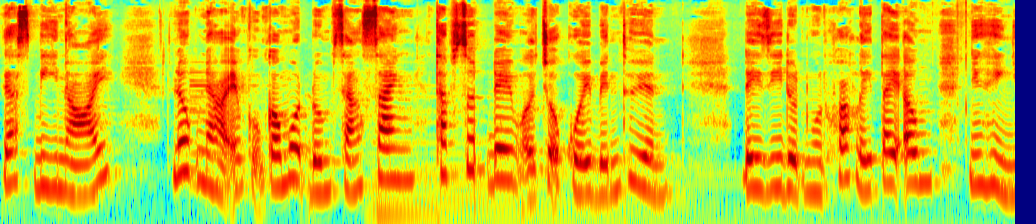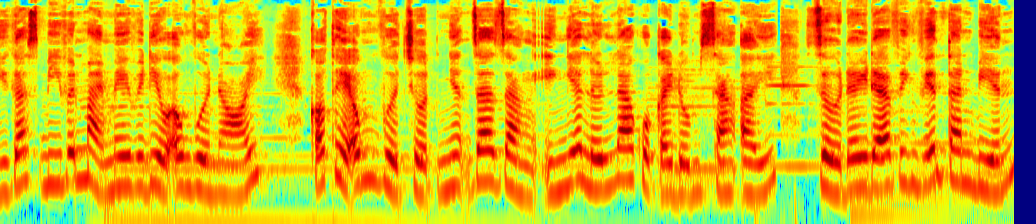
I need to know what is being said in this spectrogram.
Gatsby nói, lúc nào em cũng có một đốm sáng xanh thắp suốt đêm ở chỗ cuối bến thuyền. Daisy đột ngột khoác lấy tay ông, nhưng hình như Gatsby vẫn mải mê với điều ông vừa nói. Có thể ông vừa chợt nhận ra rằng ý nghĩa lớn lao của cái đốm sáng ấy giờ đây đã vinh viễn tan biến.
